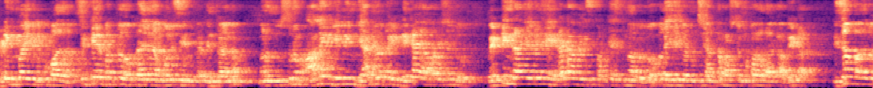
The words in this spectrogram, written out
బెట్టింగ్ పై ఉపాదన సిట్టేర్ పట్టు కదిలిన పోలీసు యంత్రాంగం. మనం చూస్తున్నాం ఆన్లైన్ గేమింగ్ గ్యాంగ్లపై డెకాయ్ ఆపరేషన్లు. బెట్టింగ్ రాజులనే ఎరగా వేసి పట్టేస్తున్నారు. లోకల్ ఏజెంట్ల నుంచి అంతరాష్ట్ర ముఠాల దాకా వేట. నిజామాబాద్లో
